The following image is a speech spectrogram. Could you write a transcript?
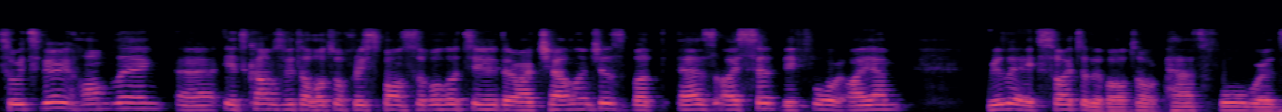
So it's very humbling. Uh, it comes with a lot of responsibility. There are challenges, but as I said before, I am really excited about our path forward.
